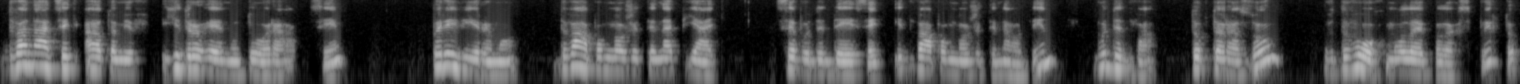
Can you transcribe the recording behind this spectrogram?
12 атомів гідрогену до реакції. Перевіримо. 2 помножити на 5 це буде 10, і 2 помножити на 1 буде 2. Тобто разом в двох молекулах спирту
